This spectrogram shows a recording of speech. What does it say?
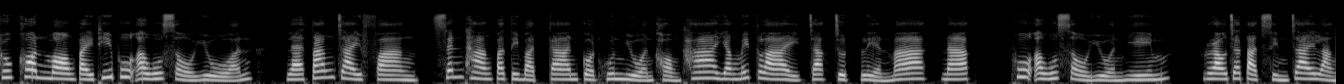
ทุกคนมองไปที่ผู้อาวุโสหยวน และตั้งใจฟัง เส้นทางปฏิบัติการกดหุ่นหยวนของข้ายังไม่ไกลจากจุดเปลี่ยนมากนัก ผู้อาวุโสหยวนยิ้ม เราจะตัดสินใจหลัง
